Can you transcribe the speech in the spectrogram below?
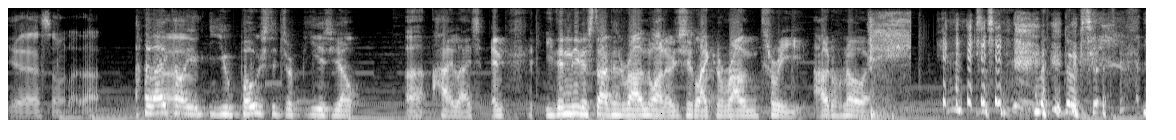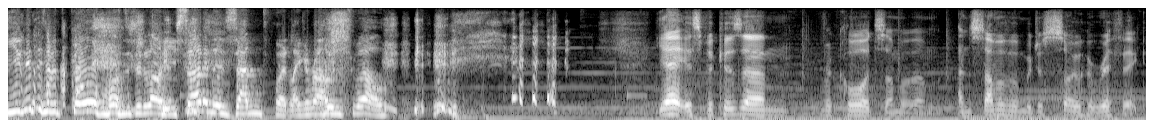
yeah, something like that. I like how Um, you, you posted your PSL uh, highlights, and you didn't even start at round 1, it was just like round 3, out of nowhere. Just made no sense. you did this with goal ones as well. You started in Zandvoort like around 12. Yeah, it's because um record some of them, and some of them were just so horrific.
